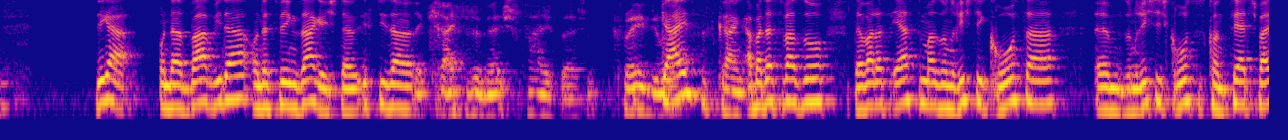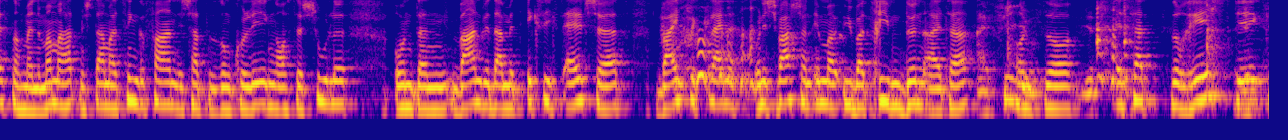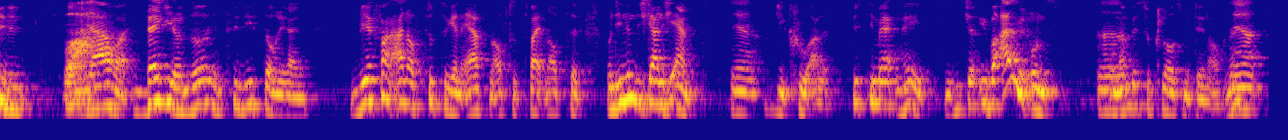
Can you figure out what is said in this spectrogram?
Digga, und da war wieder, und deswegen sage ich, da ist dieser. Der Kreis ist ne? ich weiß, das ist crazy. Oder? Geisteskrank. Aber das war so, da war das erste Mal so ein richtig großer, ähm, so ein richtig großes Konzert. Ich weiß noch, meine Mama hat mich damals hingefahren. Ich hatte so einen Kollegen aus der Schule und dann waren wir da mit XXL-Shirts, weiße kleine, und ich war schon immer übertrieben dünn, Alter. I feel und so, jetzt, es hat so richtig. Boah. Ja, Mann. Baggy und so, jetzt zieh die Story rein. Wir fangen an, auf zuzugehen, ersten Auftritt, zweiten Auftritt. Und die nimmt dich gar nicht ernst. Ja. Die Crew alles. Bis die merken, hey, die sind ja überall mit uns. Mhm. Und dann bist du close mit denen auch, ne? Ja.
